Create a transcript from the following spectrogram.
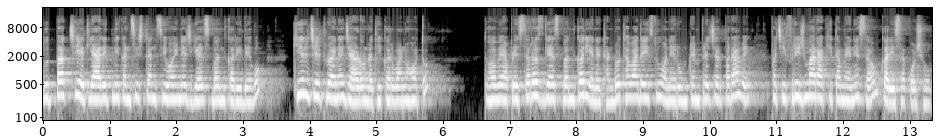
દૂધપાક છે એટલે આ રીતની કન્સિસ્ટન્સી હોઈને જ ગેસ બંધ કરી દેવો. ખીર જેટલો એને જાડો નથી કરવાનો હોતો. તો હવે આપણે સરસ ગેસ બંધ કરી અને ઠંડો થવા દઈશું અને રૂમ ટેમ્પરેચર પર આવે, પછી ફ્રીજમાં રાખી તમે એને સર્વ કરી શકો છો.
